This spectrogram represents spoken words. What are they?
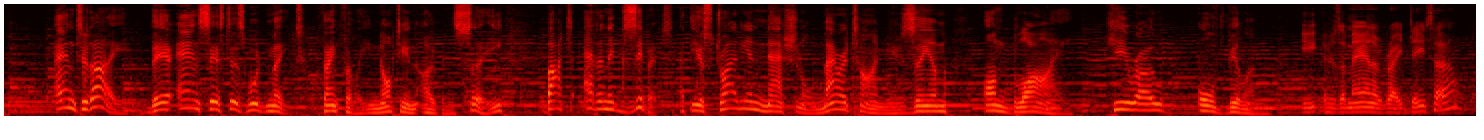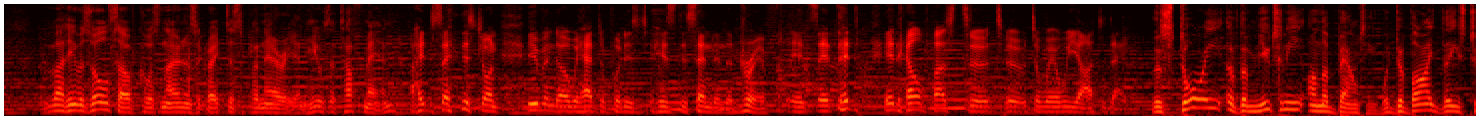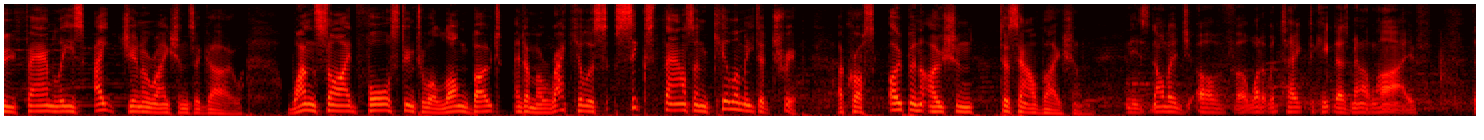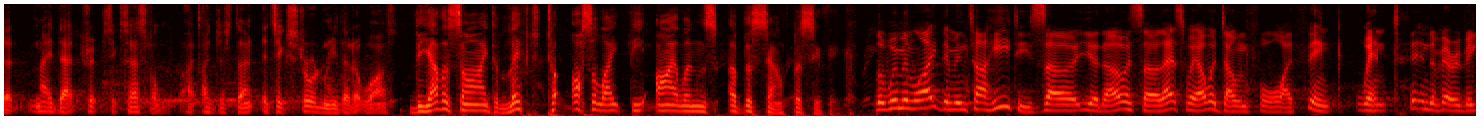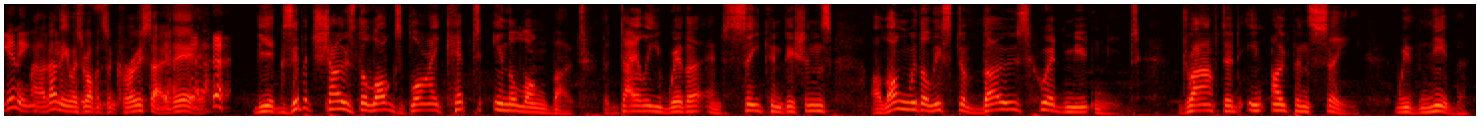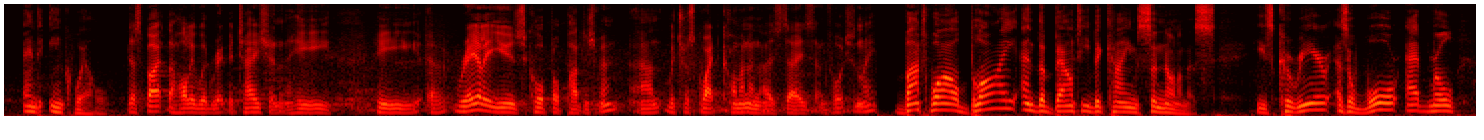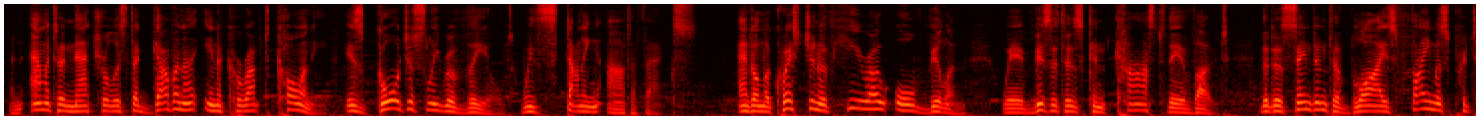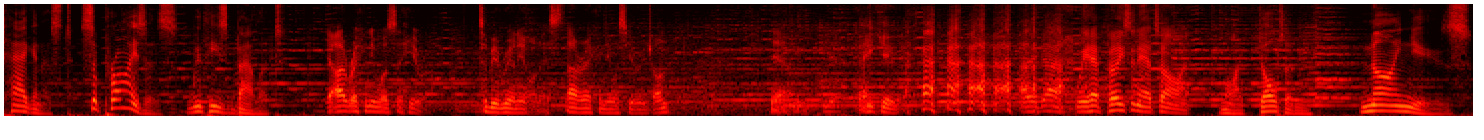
And today, their ancestors would meet, thankfully not in open sea, but at an exhibit at the Australian National Maritime Museum on Bligh, hero or villain. He was a man of great detail, but he was also, of course, known as a great disciplinarian. He was a tough man. I hate to say this, John, even though we had to put his, his descendant adrift, it's, it, it, it helped us to, to, to where we are today. The story of the mutiny on the Bounty would divide these two families eight generations ago. One side forced into a longboat and a miraculous 6,000 kilometre trip across open ocean to salvation. And his knowledge of uh, what it would take to keep those men alive that made that trip successful. I, I, just don't, it's extraordinary that it was. The other side left to oscillate the islands of the South Pacific. The women liked him in Tahiti, so, you know, so that's where our downfall, I think, went in the very beginning. I don't think it was Robinson Crusoe there. The exhibit shows the logs Bligh kept in the longboat, the daily weather and sea conditions, along with a list of those who had mutinied, drafted in open sea with nib and inkwell. Despite the Hollywood reputation, he he uh, rarely used corporal punishment, um, which was quite common in those days, unfortunately. But while Bligh and the bounty became synonymous, his career as a war admiral, an amateur naturalist, a governor in a corrupt colony is gorgeously revealed with stunning artefacts. And on the question of hero or villain, where visitors can cast their vote, the descendant of Bligh's famous protagonist surprises with his ballot. Yeah, I reckon he was a hero, to be really honest. I reckon he was a hero, John. Yeah. yeah. Thank you. there you go. We have peace in our time. Mike Dalton, 9 News.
